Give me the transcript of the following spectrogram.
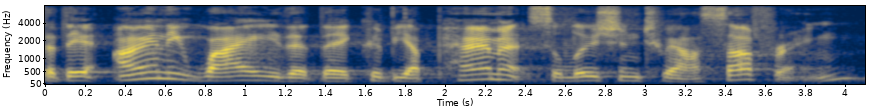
That the only way that there could be a permanent solution to our suffering,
